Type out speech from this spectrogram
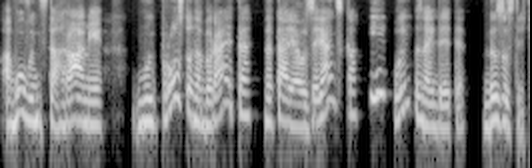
або в Інстаграмі. Ви просто набираєте Наталія Озарянська і ви знайдете. До зустрічі!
